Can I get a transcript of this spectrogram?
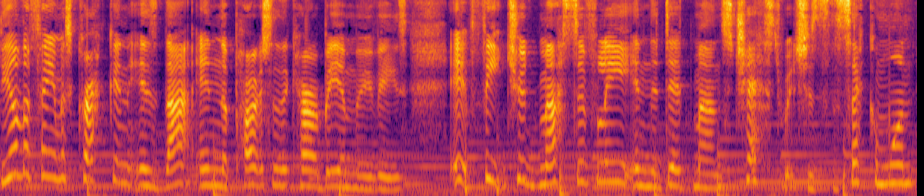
The other famous Kraken is that in the Pirates of the Caribbean movies. It featured massively in The Dead Man's Chest, which is the second one,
